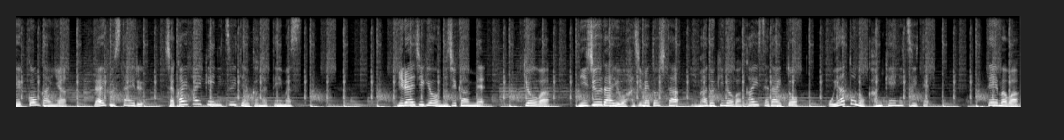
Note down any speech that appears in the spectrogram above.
結婚観やライフスタイル社会背景について伺っています。未来事業2時間目。今日は20代をはじめとした今時の若い世代と親との関係について。テーマは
